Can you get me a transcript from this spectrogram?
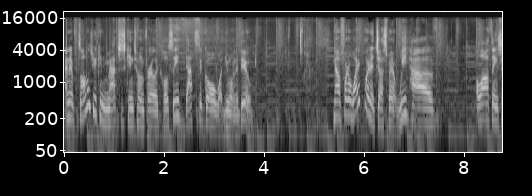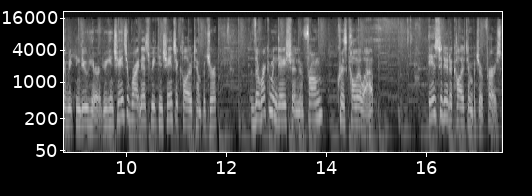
And if, as long as you can match the skin tone fairly closely, that's the goal, what you want to do. Now for the white point adjustment, we have a lot of things that we can do here. We can change the brightness, we can change the color temperature. The recommendation from Chris Color Lab is to do the color temperature first.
